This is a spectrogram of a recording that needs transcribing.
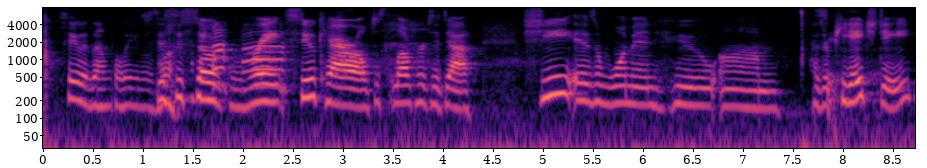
She was unbelievable. This is so great. Sue Carroll, just love her to death. She is a woman who um, has her PhD.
